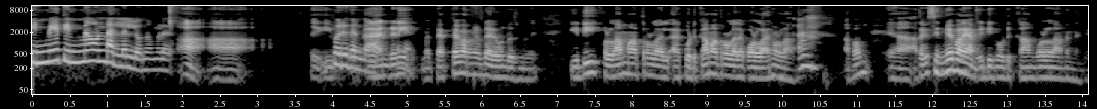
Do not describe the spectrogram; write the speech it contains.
തിന്മയെ തിന്മ കൊണ്ടല്ലല്ലോ നമ്മൾ. ആ ആന്റണി പെപ്പെ പറഞ്ഞൊരു ഡയലോഗ് ഉണ്ട് ഇടി കൊള്ളാൻ മാത്രമുള്ള കൊടുക്കാൻ മാത്രമുള്ള കൊള്ളാനുള്ള അപ്പം അതൊക്കെ സിനിമയെ പറയാം. ഇടി കൊടുക്കാം കൊള്ളാം എന്നൊക്കെ.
